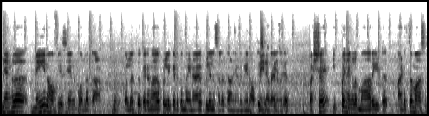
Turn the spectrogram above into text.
ഞങ്ങൾ മെയിൻ ഓഫീസ് ഞങ്ങൾ കൊല്ലത്താണ്. കൊല്ലത്ത് കരുനാഗപ്പള്ളിക്കടുത്ത് മൈനാഗപ്പള്ളി എന്ന സ്ഥലത്താണ് ഞങ്ങളുടെ മെയിൻ ഓഫീസ് ഉണ്ടായിരുന്നത്. പക്ഷേ ഇപ്പൊ ഞങ്ങൾ മാറിയിട്ട് അടുത്ത മാസം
